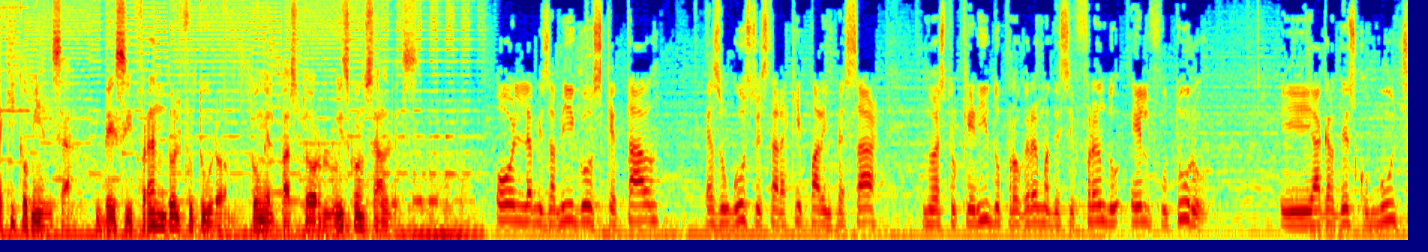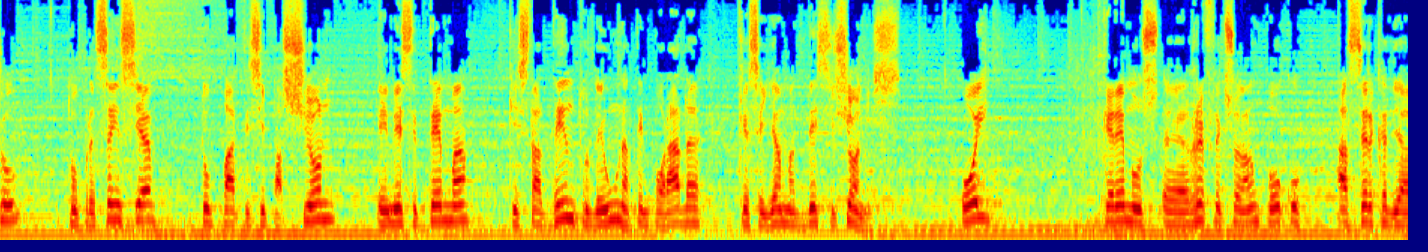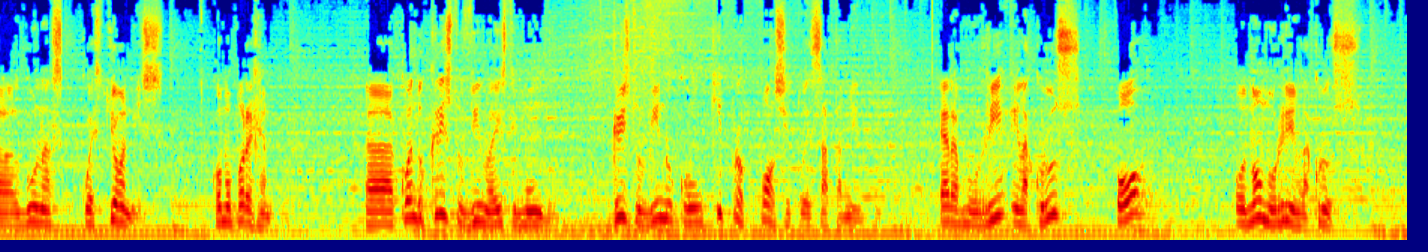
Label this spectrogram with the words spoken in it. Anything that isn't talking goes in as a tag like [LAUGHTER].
Aquí comienza Descifrando el Futuro con el pastor Luis González. Hola mis amigos, ¿qué tal? Es un gusto estar aquí para empezar nuestro querido programa Descifrando el Futuro. Y agradezco mucho tu presencia, tu participación en este tema que está dentro de una temporada que se llama Decisiones. Hoy queremos eh, reflexionar un poco acerca de algunas cuestiones, como por ejemplo, uh, quando Cristo vino a este mundo, Cristo vino com que propósito exatamente? Era morrer em la cruz ou, ou não morrer em la cruz?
